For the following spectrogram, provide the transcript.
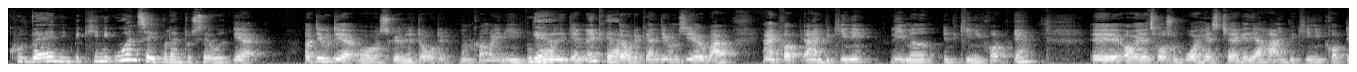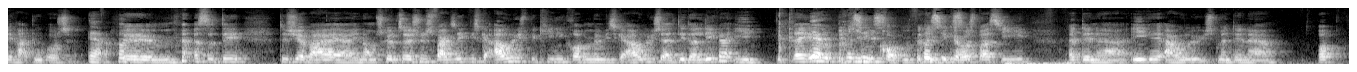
kunne være i din bikini, uanset hvordan du ser ud. Ja, og det er jo der, hvor skønne Dorte, hun kommer ind i Ja. billedet igen, ikke? Ja. Dorte kan det, hun siger jo bare, jeg har en krop, jeg har en bikini, lige med en bikinikrop. Ja. Øh, og jeg tror, som bruger hashtagget, jeg har en bikinikrop, det har du også. Ja. øhm, altså det, det synes jeg bare er enormt skønt, så jeg synes faktisk ikke, vi skal aflyse bikinikroppen, men vi skal aflyse alt det, der ligger i begrebet Ja, præcis. bikinikroppen, fordi Præcis. vi kan også bare sige, at den er ikke aflyst, men den er op,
